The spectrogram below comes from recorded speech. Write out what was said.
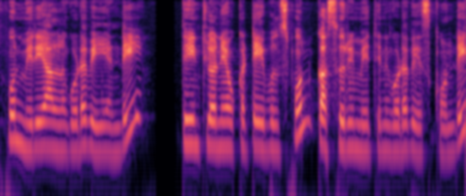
స్పూన్ మిరియాలను కూడా వేయండి. దీంట్లోనే ఒక టేబుల్ స్పూన్ కసూరి మేతిని కూడా వేసుకోండి.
